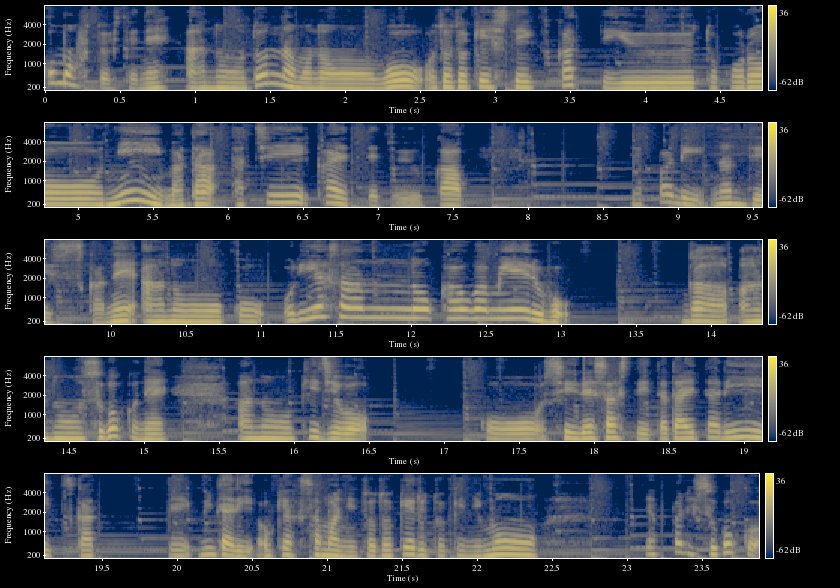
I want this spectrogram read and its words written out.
コモフとしてね、あの、どんなものをお届けしていくかっていうところに、また立ち返ってというか、やっぱり何ですかね、あの、こう、織屋さんの顔が見える方が、あの、すごくね、あの、生地をこう、仕入れさせていただいたり、使ってみたり、お客様に届ける時にも、やっぱりすごく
